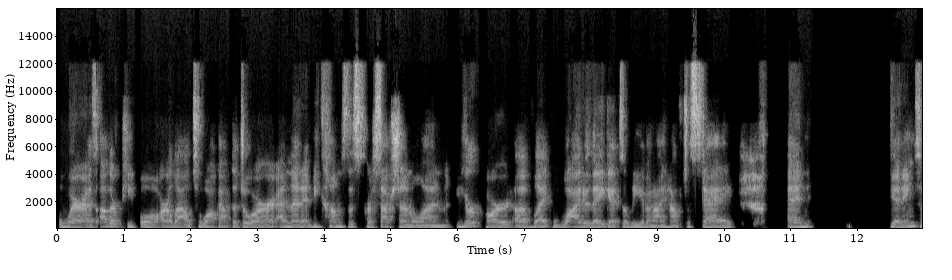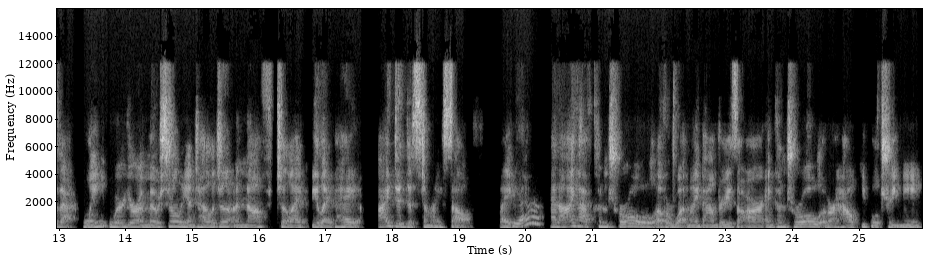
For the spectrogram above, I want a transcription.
whereas other people are allowed to walk out the door. And then it becomes this perception on your part of like why do they get to leave and i have to stay? And getting to that point where you're emotionally intelligent enough to like be like, hey, I did this to myself. Like, yeah. and I have control over what my boundaries are and control over how people treat me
